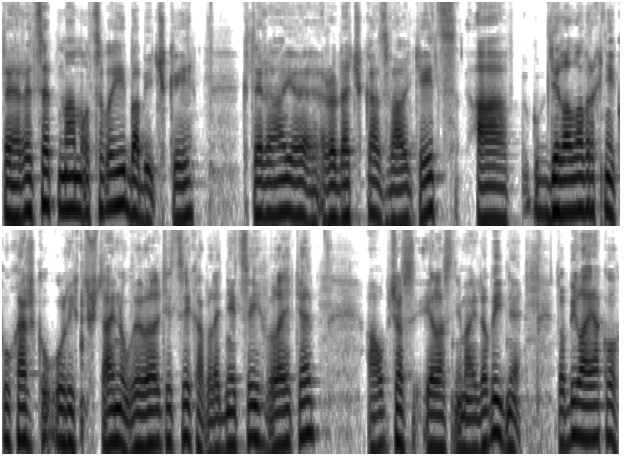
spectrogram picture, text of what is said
Ten recept mám od své babičky, která je rodačka z Valtic a dělala vrchně kuchařku u Lichtensteinu ve Velticích a v Lednicích v létě a občas jela s nimi do Vídně. To byla jako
